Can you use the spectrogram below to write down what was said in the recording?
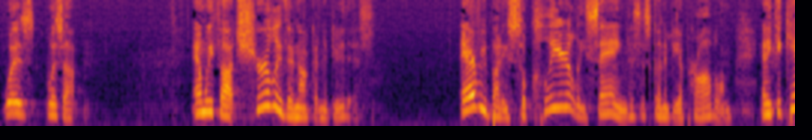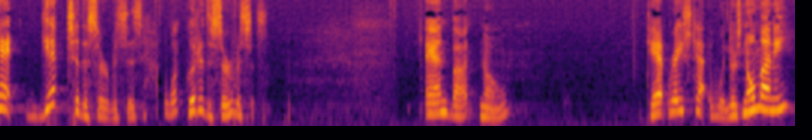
was, was up. And we thought, surely they're not going to do this. Everybody's so clearly saying this is going to be a problem. And if you can't get to the services, what good are the services? And, but, no. Can't raise taxes. When there's no money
